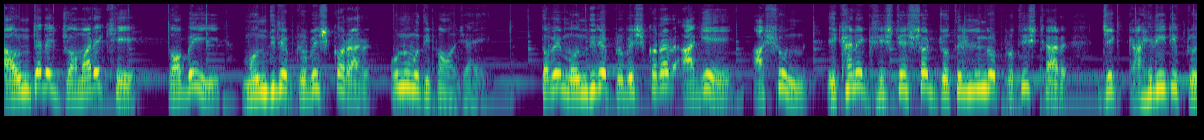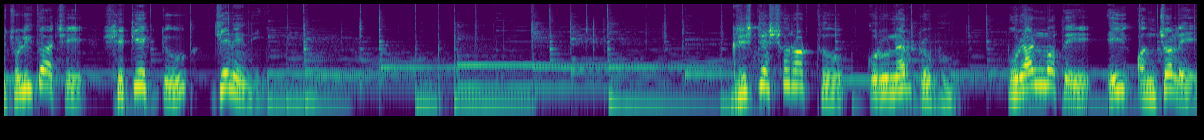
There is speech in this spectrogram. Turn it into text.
কাউন্টারে জমা রেখে তবেই মন্দিরে প্রবেশ করার অনুমতি পাওয়া যায়। তবে মন্দিরে প্রবেশ করার আগে আসুন, এখানে ঘৃষ্ণেশ্বর জ্যোতির্লিঙ্গ প্রতিষ্ঠার যে কাহিনীটি প্রচলিত আছে, সেটি একটু জেনে নিই। ঘৃষ্ণেশ্বর অর্থ করুণার প্রভু। পুরাণ মতে এই অঞ্চলে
